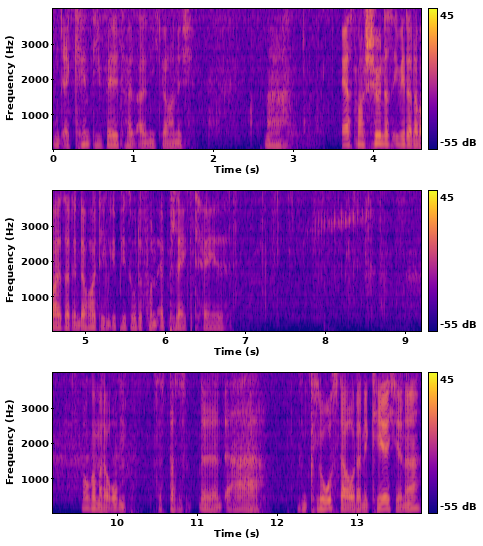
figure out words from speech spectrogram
Und er kennt die Welt halt eigentlich gar nicht. Naja. Erstmal schön, dass ihr wieder dabei seid in der heutigen Episode von A Plague Tale. Oh, guck mal da oben. Das ist, das ist, äh, ah, das ist ein Kloster oder eine Kirche, ne?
